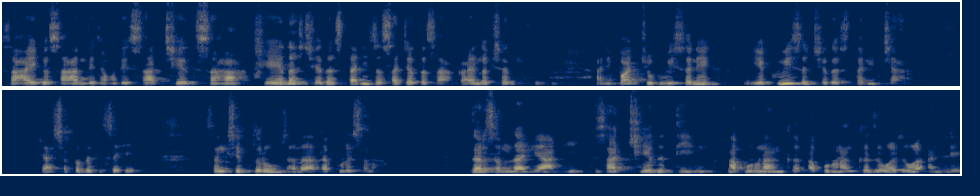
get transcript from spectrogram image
सहा एक सहा आणि त्याच्यामध्ये सात छेद सहा छेद छेदस्थानी जसाच्या तसा. काय लक्षात घ्या. आणि पाच चूक वीस आणि एक एकवीस छेदस्थानी चार. म्हणजे अशा पद्धतीचं हे संक्षिप्त रूप झालं आता पुढे चला. जर समजा हे आम्ही सातछेद तीन अपूर्णांक अपूर्णांक जवळजवळ आणले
